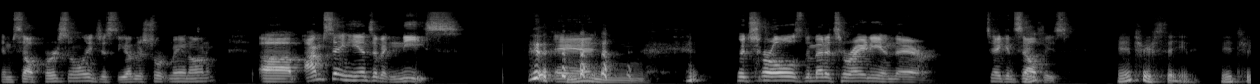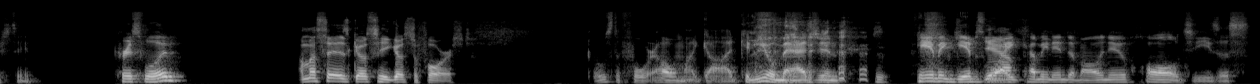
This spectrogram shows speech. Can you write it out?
himself personally, just the other short man on him. Uh, I'm saying he ends up at Nice and patrols the Mediterranean there, taking selfies. Interesting. Interesting. Chris Wood I'm gonna say his goes. He goes to Forest. goes to Forest. Oh my God. Can you imagine him and Gibbs Yeah. White coming into Molineux? Oh Jesus.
